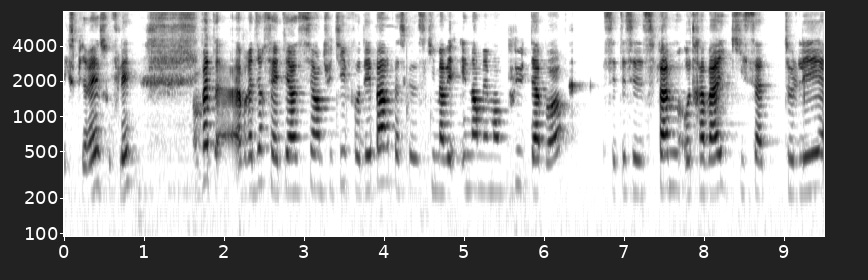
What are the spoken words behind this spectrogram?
expirer, souffler. En fait, à vrai dire, ça a été assez intuitif au départ parce que ce qui m'avait énormément plu d'abord, c'était ces femmes au travail qui s'attelaient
